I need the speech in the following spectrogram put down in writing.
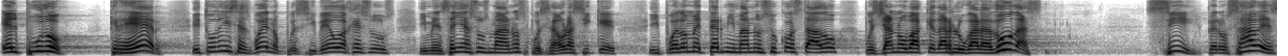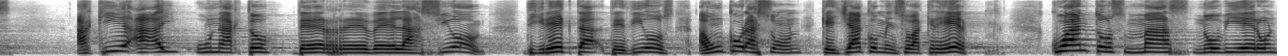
él pudo creer. Y tú dices, bueno, pues si veo a Jesús y me enseña sus manos, pues ahora sí que, y puedo meter mi mano en su costado, pues ya no va a quedar lugar a dudas. Sí, pero sabes, aquí hay un acto de revelación directa de Dios a un corazón que ya comenzó a creer. ¿Cuántos más no vieron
